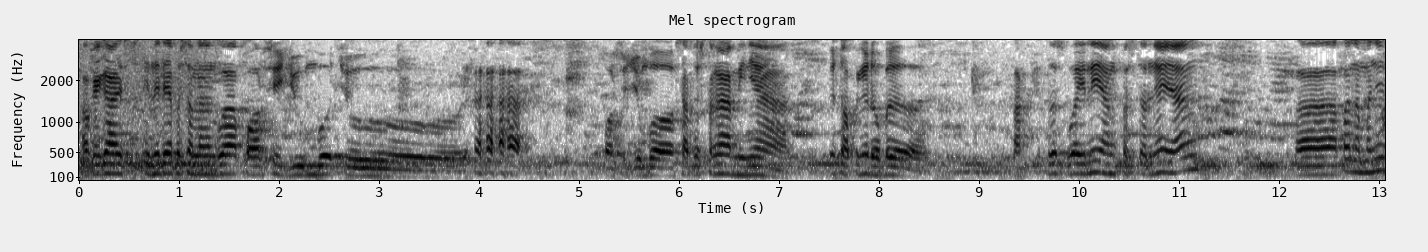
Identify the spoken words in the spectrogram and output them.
Oke guys, ini dia pesanan gua porsi jumbo cuy. porsi jumbo satu setengah minyak. Itu toppingnya double. Pak, terus gua ini yang pesennya yang eh, apa namanya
